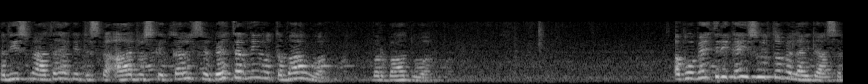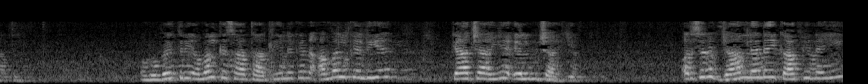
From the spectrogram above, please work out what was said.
حدیث میں آتا ہے کہ جس کا آج اس کے کل سے بہتر نہیں، وہ تباہ ہوا، برباد ہوا۔ اب وہ بہتری کئی صورتوں میں لائی جا سکتی اور وہ بہتری عمل کے ساتھ آتی ہے، لیکن عمل کے لیے کیا چاہیے؟ علم چاہیے۔ اور صرف جان لینا ہی کافی نہیں،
